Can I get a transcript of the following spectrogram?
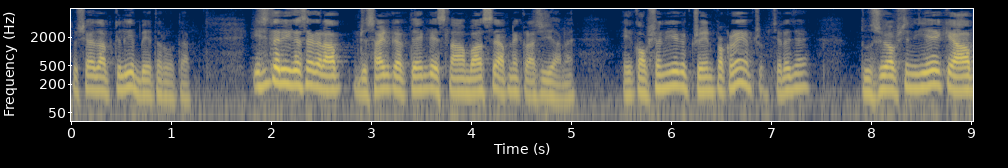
تو شاید آپ کے لیے بہتر ہوتا۔ اسی طریقے سے اگر آپ ڈسائڈ کرتے ہیں کہ اسلام آباد سے آپ نے کراچی جانا ہے، ایک آپشن یہ ہے کہ ٹرین پکڑیں، چلے جائیں۔ دوسری آپشن یہ ہے کہ آپ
